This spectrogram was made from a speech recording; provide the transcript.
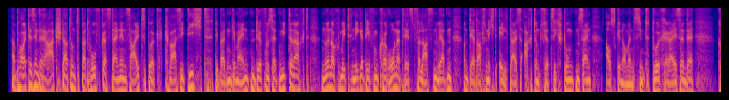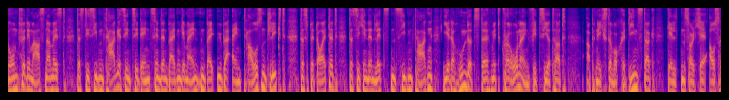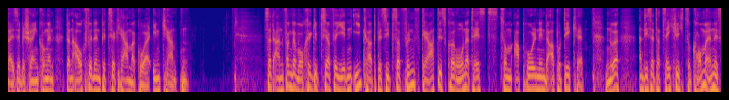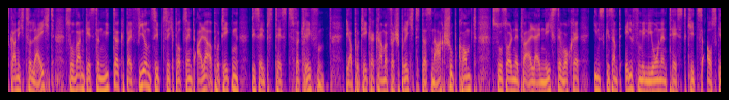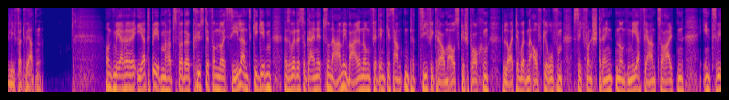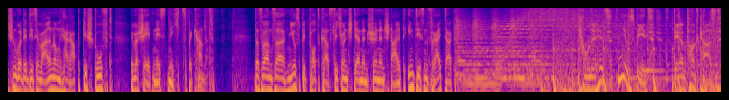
Ab heute sind Radstadt und Bad Hofgastein in Salzburg quasi dicht. Die beiden Gemeinden dürfen seit Mitternacht nur noch mit negativem Corona-Test verlassen werden und der darf nicht älter als 48 Stunden sein. Ausgenommen sind Durchreisende. Grund für die Maßnahme ist, dass die Sieben-Tages-Inzidenz in den beiden Gemeinden bei über 1000 liegt. Das bedeutet, dass sich in den letzten sieben Tagen jeder Hundertste mit Corona infiziert hat. Ab nächster Woche Dienstag gelten solche Ausreisebeschränkungen dann auch für den Bezirk Hermagor in Kärnten. Seit Anfang der Woche gibt's ja für jeden E-Card-Besitzer fünf gratis Corona-Tests zum Abholen in der Apotheke. Nur an diese tatsächlich zu kommen, ist gar nicht so leicht. So waren gestern Mittag bei 74 Prozent aller Apotheken die Selbsttests vergriffen. Die Apothekerkammer verspricht, dass Nachschub kommt. So sollen etwa allein nächste Woche insgesamt 11 Millionen Testkits ausgeliefert werden. Und mehrere Erdbeben hat es vor der Küste von Neuseeland gegeben. Es wurde sogar eine Tsunami-Warnung für den gesamten Pazifikraum ausgesprochen. Leute wurden aufgerufen, sich von Stränden und Meer fernzuhalten. Inzwischen wurde diese Warnung herabgestuft. Über Schäden ist nichts bekannt. Das war unser Newsbeat Podcast. Ich wünsche dir einen schönen Start in diesen Freitag. Krone Hit Newsbeat, der Podcast.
